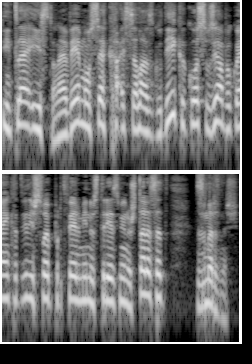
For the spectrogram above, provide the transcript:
in tle isto. Ne? Vemo vse, kaj se lahko zgodi, kako se vzima, pa ko enkrat vidiš svoj portfelj minus 30, minus 40, zmrzneš.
